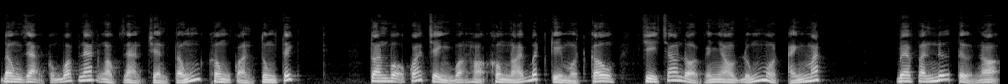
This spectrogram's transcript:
đồng dạng cũng bóp nát ngọc giản truyền tống, không còn tung tích. Toàn bộ quá trình bọn họ không nói bất kỳ một câu, chỉ trao đổi với nhau đúng một ánh mắt. Về phần nữ tử nọ,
